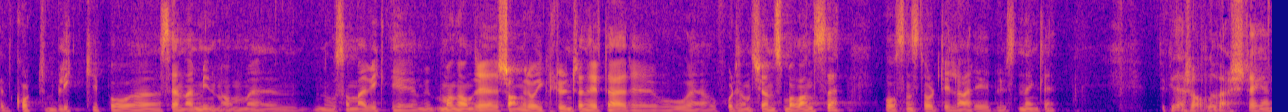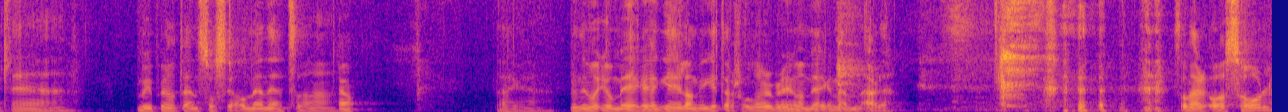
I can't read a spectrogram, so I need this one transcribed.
et kort blikk på scenen her minner meg om eh, noe som er viktig i mange andre sjangere og i kulturen generelt. Det er eh, å, eh, å få litt sånn kjønnsbalanse. Åssen står det til der i bluesen, egentlig? Jeg tror ikke det er så aller verst, egentlig. Mye av at det er en sosial menighet. så... Ja. Det er, eh, men jo, jo mer lange gitarsoloer det blir, jo mer menn er det. sånn er det. Og soul,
